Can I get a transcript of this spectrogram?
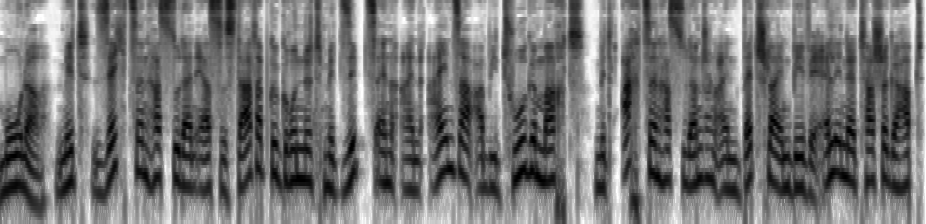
Mona, mit 16 hast du dein erstes Startup gegründet, mit 17 ein Einser Abitur gemacht, mit 18 hast du dann schon einen Bachelor in BWL in der Tasche gehabt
